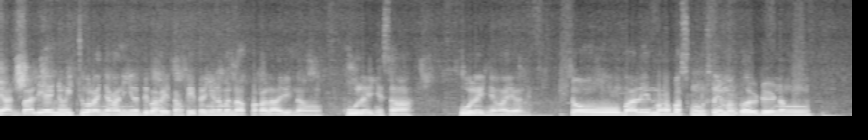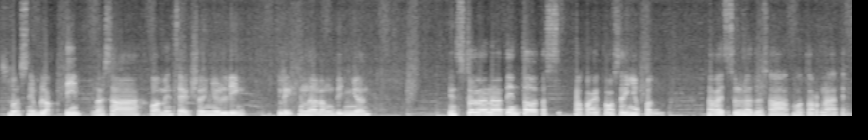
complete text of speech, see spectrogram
Yan, bali yan yung itsura niya kanina, di ba? Kitang kita nyo naman napakalayo ng kulay niya sa kulay niya ngayon. So, bali yan mga boss, kung gusto nyo mag-order ng boss ni Black Tint, nasa comment section yung link. Click na lang din yun. Install na natin to, tapos papakita ko sa inyo pag naka-install na dun sa motor natin.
